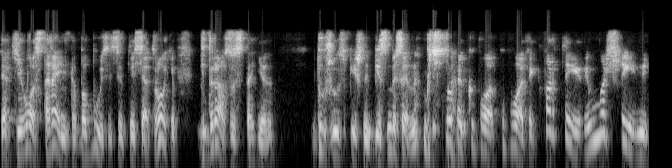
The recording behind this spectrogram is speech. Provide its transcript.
як його старенька бабуся 70 років відразу стає. Дуже успішним бізнесменом починає купувати, купувати квартири, машини,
